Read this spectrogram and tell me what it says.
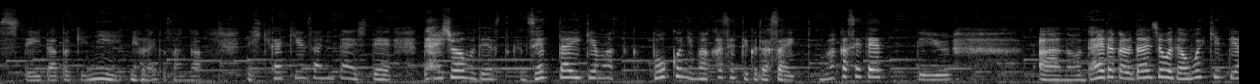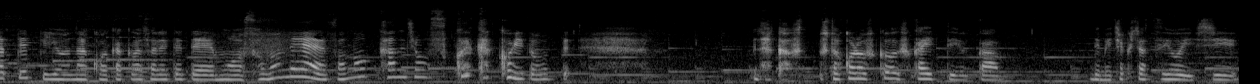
していた時にネフライトさんがでヒカキンさんに対して「大丈夫です」とか「絶対いけます」とか「僕に任せてください」任せて」っていうあの大だから大丈夫で思い切ってやってっていうような声かけはされててもうそのねその感情すっごいかっこいいと思って。なんか懐深いっていうかでめちゃくちゃ強いし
